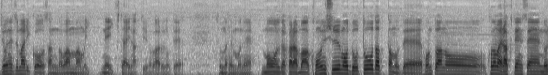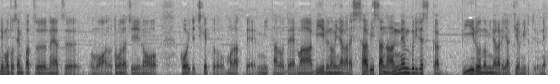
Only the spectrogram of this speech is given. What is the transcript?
情熱マリコさんのワンマンもね、行きたいなっていうのがあるので、その辺もね、もうだからまあ今週も怒涛だったので、本当あのこの前楽天戦、則本先発のやつもあの友達の行為でチケットをもらって見たので、まあビール飲みながら久々何年ぶりですか、ビールを飲みながら野球を見るというね、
